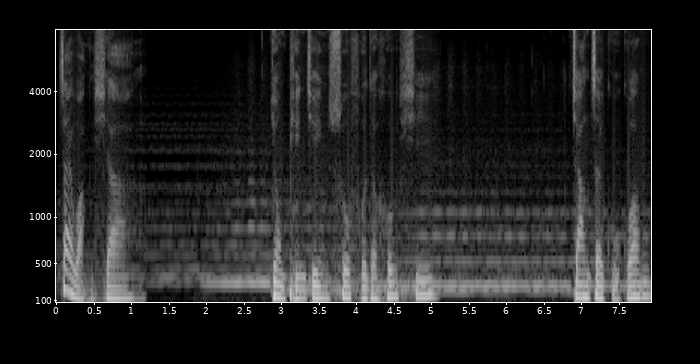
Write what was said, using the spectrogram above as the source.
再往下，用平静舒服的呼吸，将这股光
